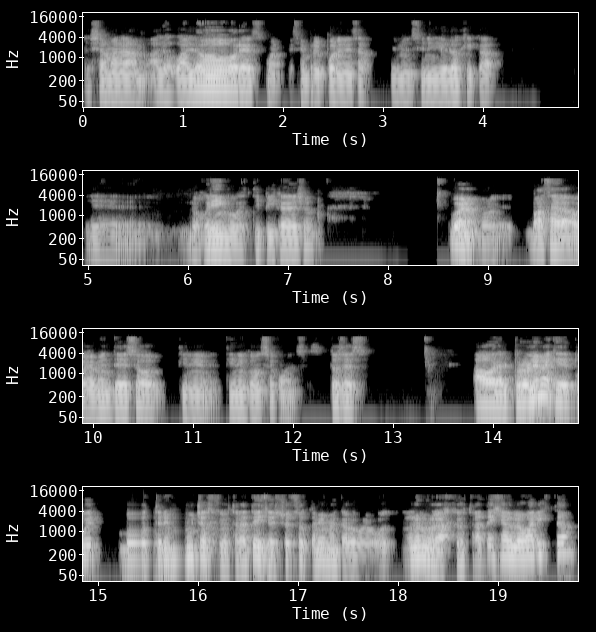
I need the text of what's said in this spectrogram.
llaman a, los valores, bueno, que siempre ponen esa dimensión ideológica, eh, los gringos, es típica de ellos. Bueno, basada, obviamente eso tiene, tiene consecuencias. Entonces, ahora, el problema es que después vos tenés muchas geoestrategias, yo eso también me encargo, no lo mismo la geoestrategia globalista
